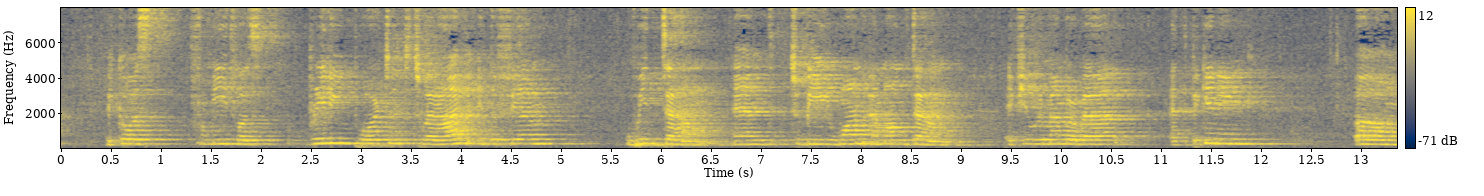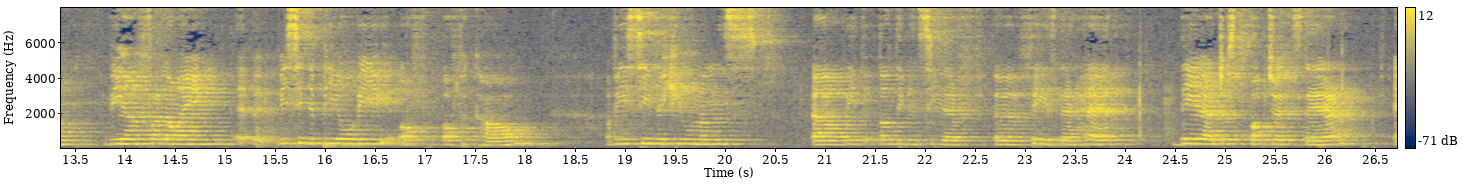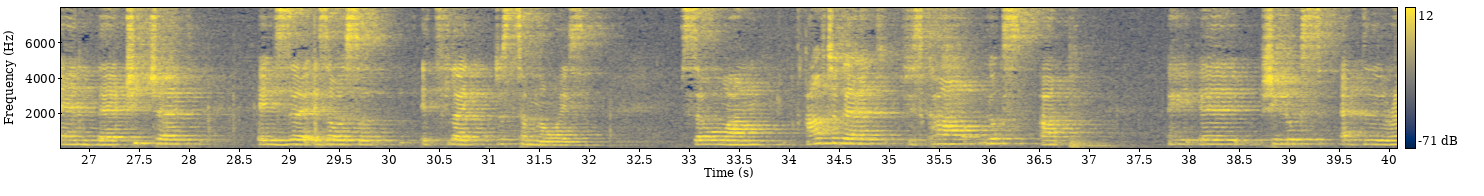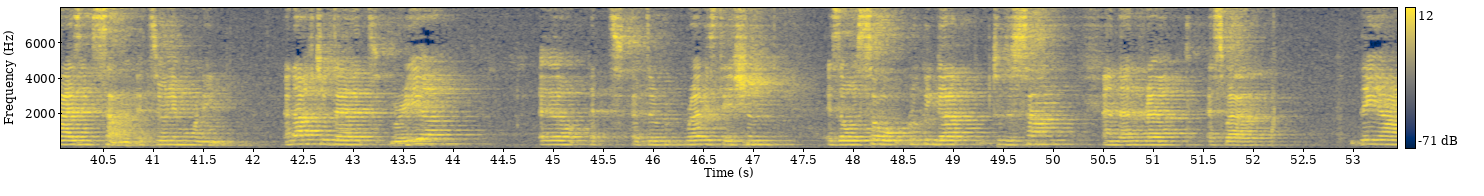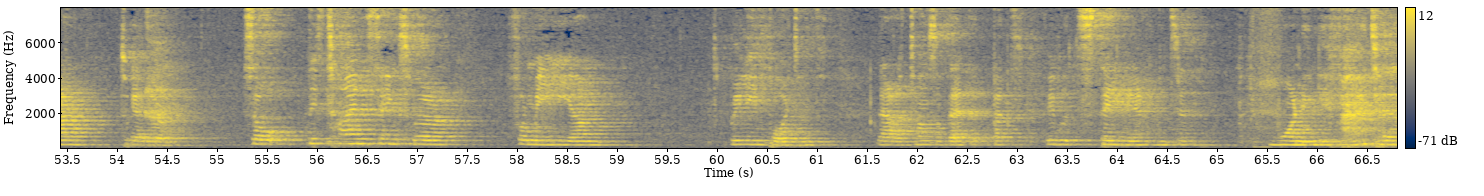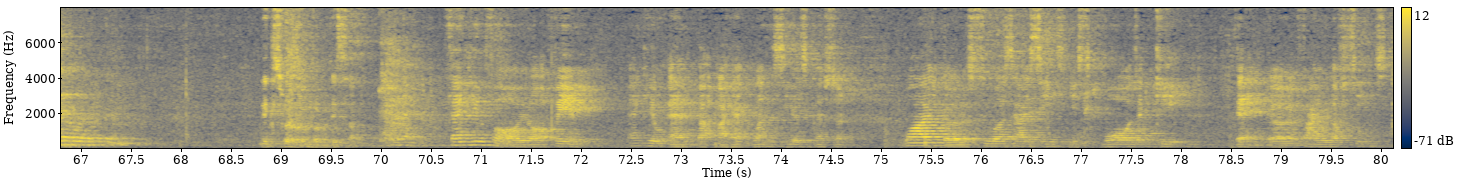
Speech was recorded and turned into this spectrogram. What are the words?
because for me it was really important to arrive in the film with them and to be one among them. If you remember well, at the beginning, um, we are following, uh, we see the POV of, of a cow, we see the humans, uh, we don't even see their uh, face, their head, they are just objects there, and their chit chat is, uh, is also, it's like just some noise. So um, after that, this cow looks up. Uh, she looks at the rising sun. It's early morning. And after that, Maria uh, at, at the railway station is also looking up to the sun, and Red as well. They are together. So these tiny things were, for me, um, really important. There are tons of that, but we would stay here until morning if I tell. Next question from this side. Thank you for your film. Thank you, and but I have one serious question. Why the suicide scene is more lucky than the final love scenes?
